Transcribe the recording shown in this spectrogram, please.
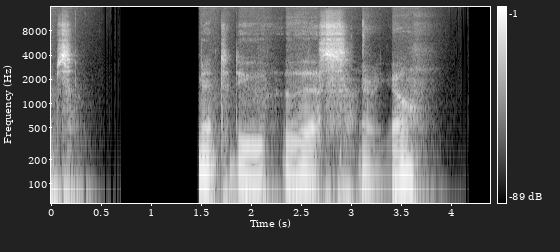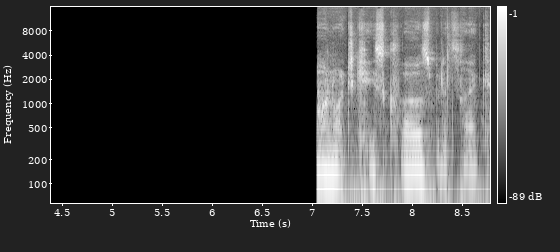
Oops. Meant to do this. There we go. To watch Case Closed, but it's like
